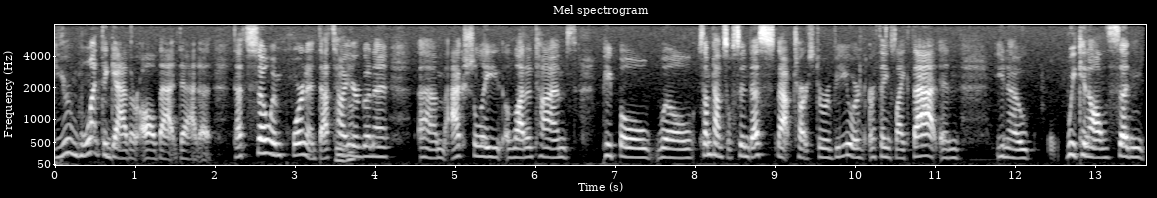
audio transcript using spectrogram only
you want to gather all that data. That's so important. That's how mm-hmm. you're going to um, actually. A lot of times, people will sometimes will send us snap charts to review or, or things like that, and you know we can all of a sudden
